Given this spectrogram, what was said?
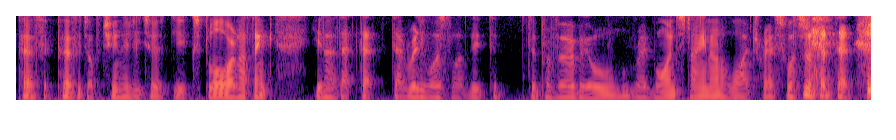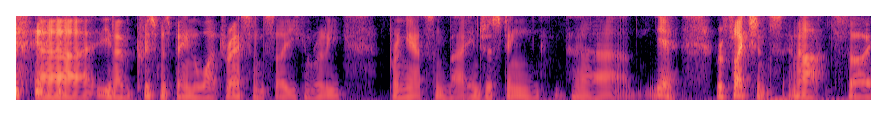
perfect perfect opportunity to explore. And I think, you know, that that, that really was like the, the the proverbial red wine stain on a white dress, wasn't it? That uh, you know, Christmas being the white dress, and so you can really bring out some uh, interesting, uh, yeah, reflections and art. So,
